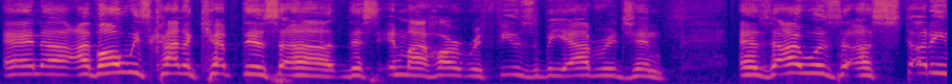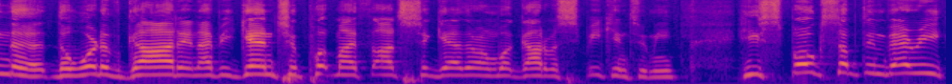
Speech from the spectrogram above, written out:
And uh, I've always kind of kept this, uh, this in my heart, refuse to be average. And as I was uh, studying the, the Word of God and I began to put my thoughts together on what God was speaking to me, He spoke something very,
